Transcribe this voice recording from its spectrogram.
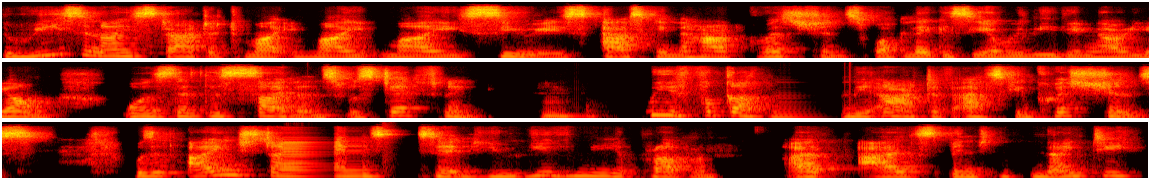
The reason I started my my my series, asking the hard questions, what legacy are we leaving our young, was that the silence was deafening. Hmm. We've forgotten the art of asking questions. Was it Einstein said, "You give me a problem, I, I'll spend ninety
